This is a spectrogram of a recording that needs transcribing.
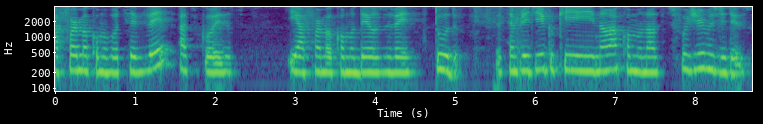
a forma como você vê as coisas e a forma como Deus vê tudo. Eu sempre digo que não há como nós fugirmos de Deus.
